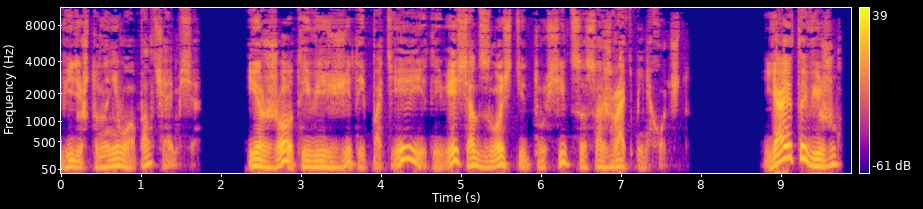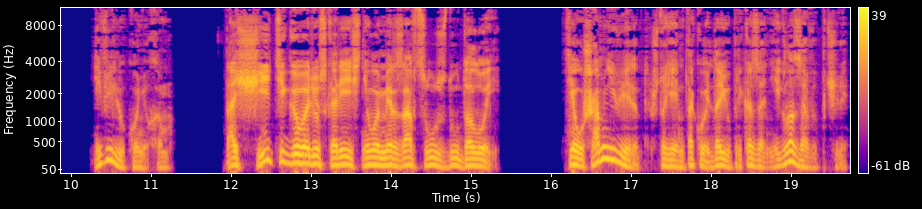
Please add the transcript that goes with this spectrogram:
видя, что на него ополчаемся. И ржет, и визжит, и потеет, и весь от злости трусится, сожрать меня хочет. Я это вижу и велю конюхам. Тащите, говорю, скорее с него мерзавца узду долой. Те ушам не верят, что я им такое даю приказание, и глаза выпучили.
